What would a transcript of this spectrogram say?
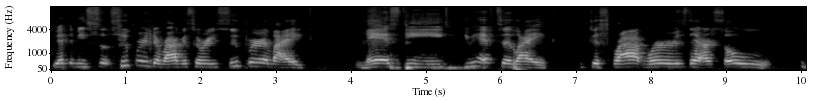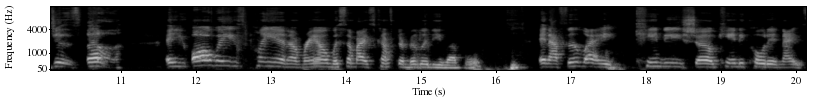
you have to be su- super derogatory, super like nasty. You have to like describe words that are so just ugh. And you always playing around with somebody's comfortability level. And I feel like Kandi show, Kandi Koated Nights,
